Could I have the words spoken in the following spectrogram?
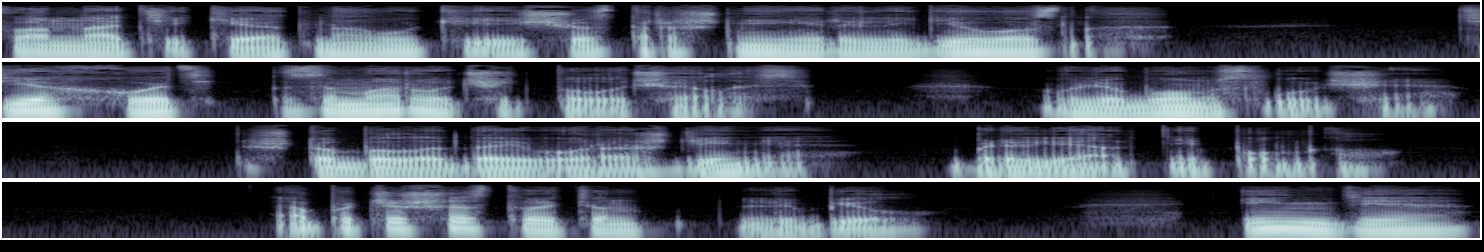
Фанатики от науки еще страшнее религиозных. Тех хоть заморочить получалось. В любом случае, что было до его рождения, бриллиант не помнил. А путешествовать он любил. Индия,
